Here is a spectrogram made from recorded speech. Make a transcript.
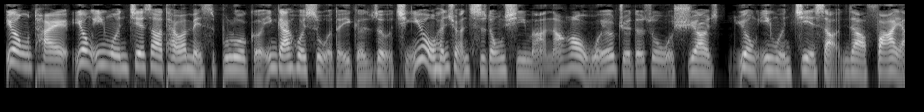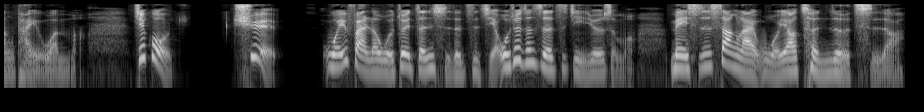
用台用英文介绍台湾美食部落格应该会是我的一个热情，因为我很喜欢吃东西嘛，然后我又觉得说我需要用英文介绍，你知道发扬台湾嘛。结果却违反了我最真实的自己！我最真实的自己就是什么？美食上来，我要趁热吃啊！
